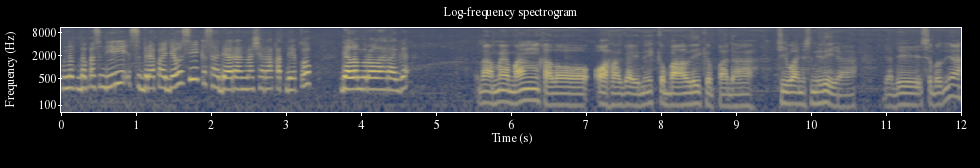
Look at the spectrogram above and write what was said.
menurut bapak sendiri seberapa jauh sih kesadaran masyarakat Depok dalam berolahraga? Nah memang kalau olahraga ini kembali kepada jiwanya sendiri ya jadi sebetulnya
